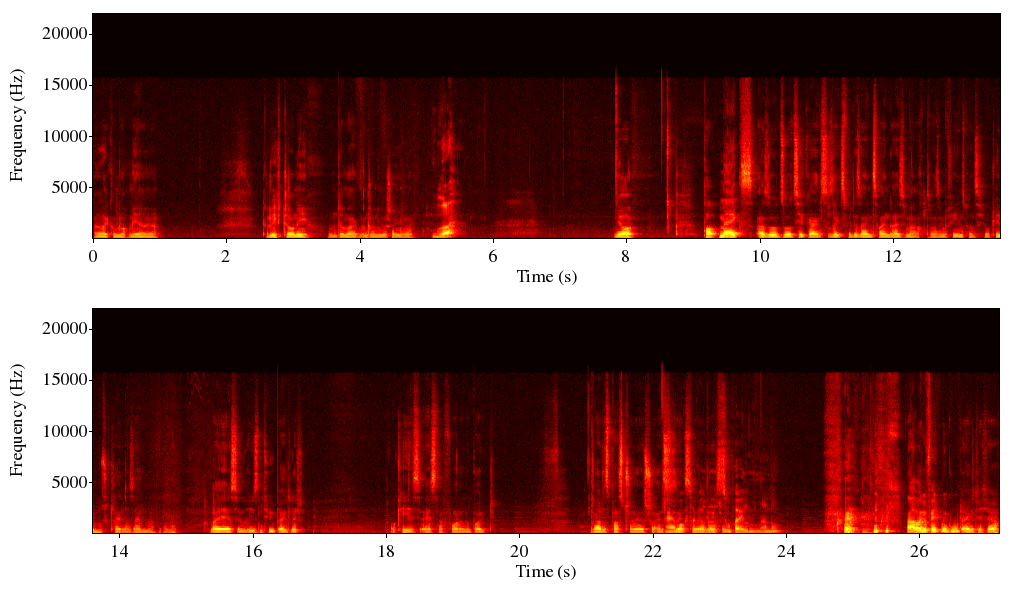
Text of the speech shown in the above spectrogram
Aber da kommen noch mehr, ja. Der Licht Johnny und der mag man Johnny wahrscheinlich noch. Boah. Ja. Pop Max, also so circa 1 zu 6 wird er sein, 32 mal 28 mal 24. Okay, muss kleiner sein, ne? Oder? Weil er ist ja ein Riesentyp eigentlich. Okay, er ist nach vorne gebeugt. Ja, das passt schon, er ist schon 1 Er zu macht 6. da gerade eine Richtung. super Elbenlandung. Aber gefällt mir gut eigentlich, ja.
